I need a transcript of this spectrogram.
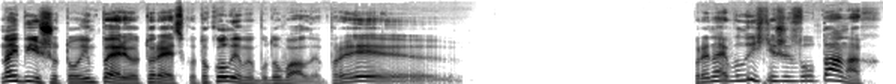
найбільшу ту імперію турецьку, то коли ми будували? При, при найвеличніших султанах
